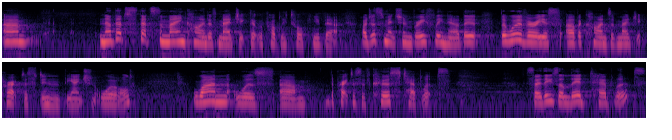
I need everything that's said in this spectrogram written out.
Um, now, that's, that's the main kind of magic that we're probably talking about. I'll just mention briefly now there, there were various other kinds of magic practiced in the ancient world. One was um, the practice of curse tablets. So these are lead tablets.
